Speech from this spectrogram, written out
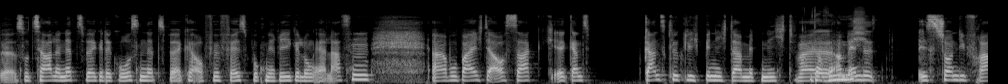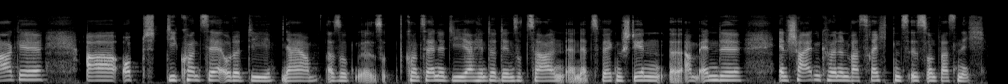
äh, sozialen Netzwerke, der großen Netzwerke auch für Facebook eine Regelung erlassen. Äh, wobei ich da auch sage, äh, ganz ganz glücklich bin ich damit nicht, weil Warum am nicht? Ist schon die Frage, äh, ob die Konzerne oder die, naja, also Konzerne, die ja hinter den sozialen äh, Netzwerken stehen, äh, am Ende entscheiden können, was rechtens ist und was nicht.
